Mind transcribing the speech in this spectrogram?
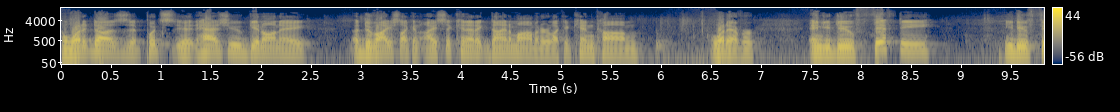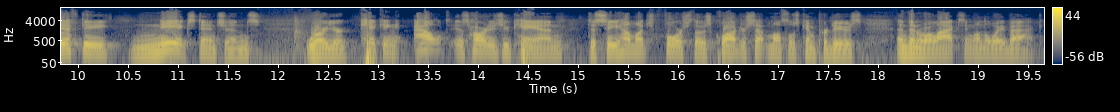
And what it does is it puts it has you get on a, a device like an isokinetic dynamometer, like a KinCom, whatever, and you do 50 you do 50 knee extensions where you're kicking out as hard as you can to see how much force those quadricep muscles can produce, and then relaxing on the way back.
